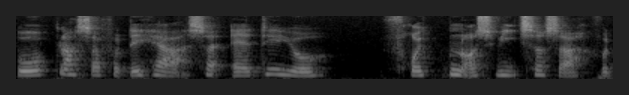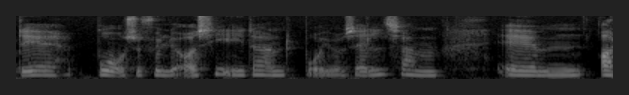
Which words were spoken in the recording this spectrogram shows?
åbner sig for det her, så er det jo, frygten også viser sig, for det bor jo selvfølgelig også i etteren, det bor jo os alle sammen, øhm, og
